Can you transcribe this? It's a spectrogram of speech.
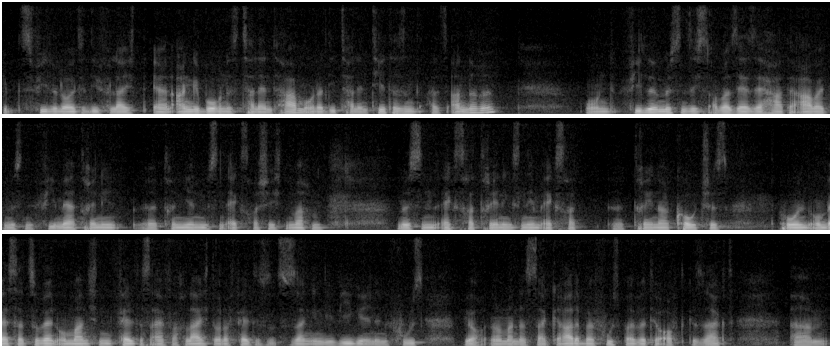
gibt es viele Leute, die vielleicht eher ein angeborenes Talent haben oder die talentierter sind als andere. Und viele müssen sich aber sehr, sehr hart erarbeiten, müssen viel mehr trainieren, äh, trainieren müssen extra Schichten machen, müssen extra Trainings nehmen, extra äh, Trainer, Coaches holen, um besser zu werden. Und manchen fällt es einfach leicht oder fällt es sozusagen in die Wiege, in den Fuß, wie auch immer man das sagt. Gerade bei Fußball wird ja oft gesagt, ähm,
